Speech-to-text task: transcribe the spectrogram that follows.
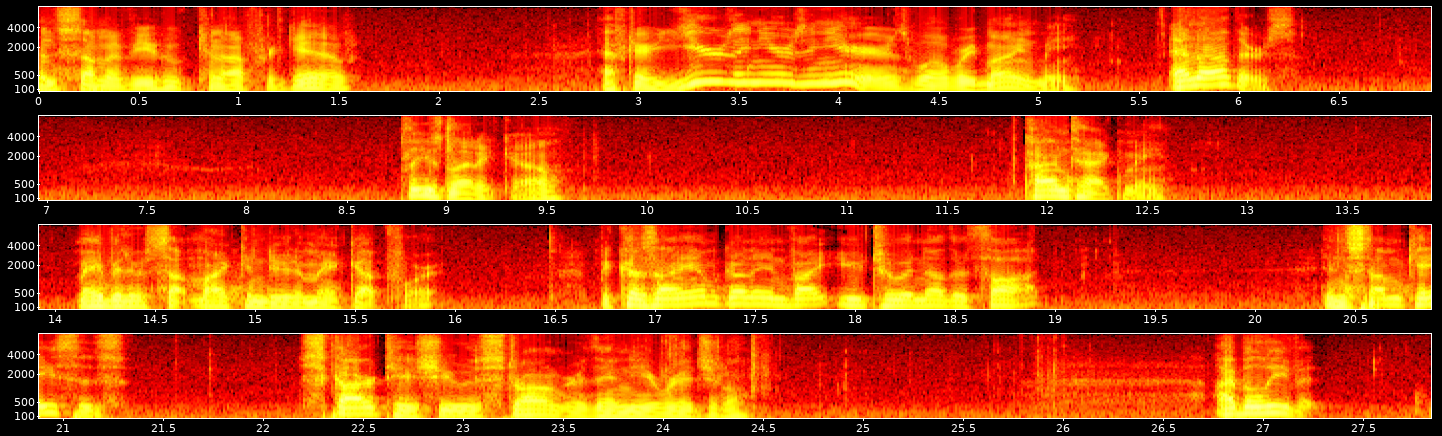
and some of you who cannot forgive, after years and years and years, will remind me, and others. Please let it go. Contact me. Maybe there's something I can do to make up for it. Because I am going to invite you to another thought. In some cases, scar tissue is stronger than the original. I believe it.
